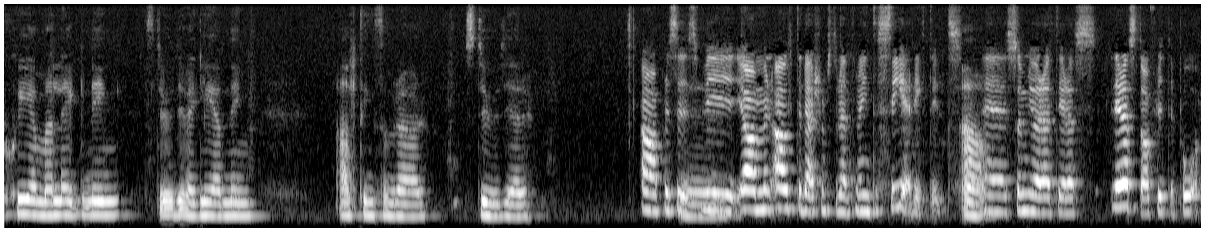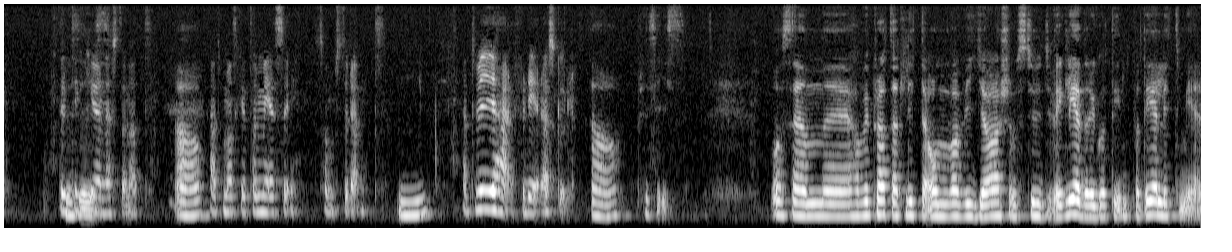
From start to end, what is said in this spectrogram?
schemaläggning, studievägledning, allting som rör studier. ja precis. Eh. Vi, ja, men allt det där som studenterna inte ser riktigt. Ja. Eh, som gör att deras, deras dag flyter på. Det Precis. tycker jag nästan att, Ja, att man ska ta med sig som student. mm. Att vi är här för deras skull. ja precis. Och sen eh, har vi pratat lite om vad vi gör som studievägledare, gått in på det lite mer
